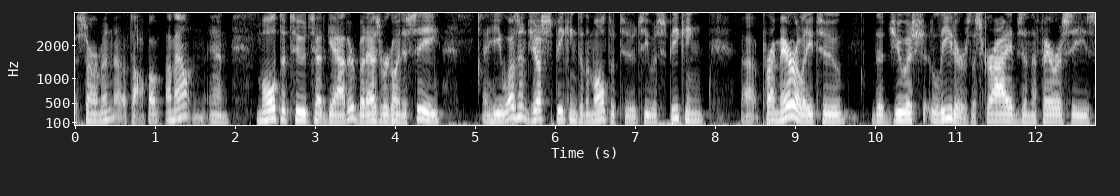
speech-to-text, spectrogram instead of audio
sermon atop of a mountain, and multitudes had gathered. But as we're going to see, he wasn't just speaking to the multitudes; he was speaking uh, primarily to the Jewish leaders, the scribes and the Pharisees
